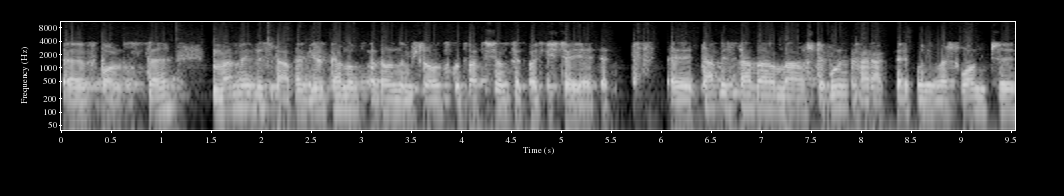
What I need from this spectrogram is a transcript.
e, w Polsce, mamy wystawę Wielkanoc na Dolnym Śląsku 2021. E, ta wystawa ma szczególny charakter, ponieważ łączy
